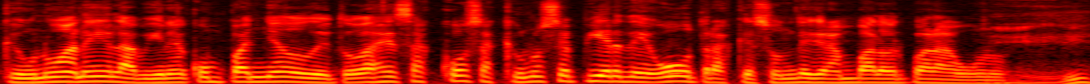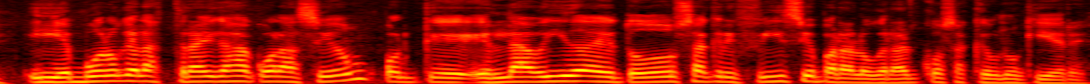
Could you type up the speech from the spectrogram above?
que uno anhela viene acompañado de todas esas cosas que uno se pierde otras que son de gran valor para uno. Sí. Y es bueno que las traigas a colación porque es la vida de todo sacrificio para lograr cosas que uno quiere.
